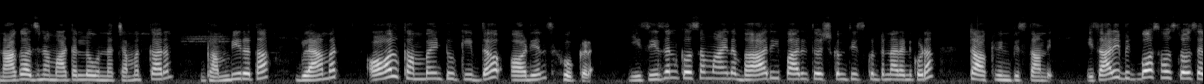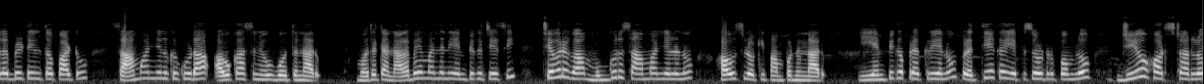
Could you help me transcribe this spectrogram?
నాగార్జున మాటల్లో ఉన్న చమత్కారం గంభీరత glamour all combine to keep the audience hooked. ఈ సీజన్ కోసం ఆయన భారీ పారితోషికం తీసుకుంటున్నారని కూడా టాక్ వినిపిస్తోంది. ఈసారి బిగ్ బాస్ హౌస్లో సెలబ్రిటీలతో పాటు సామాన్యులకు కూడా అవకాశం ఇవ్వబోతున్నారు. మొదట నలభై మందిని ఎంపిక చేసి చివరగా ముగ్గురు సామాన్యులను హౌస్లోకి పంపనున్నారు. ఈ ఎంపిక ప్రక్రియను ప్రత్యేక ఎపిసోడ్ రూపంలో జియో హాట్స్టార్లో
